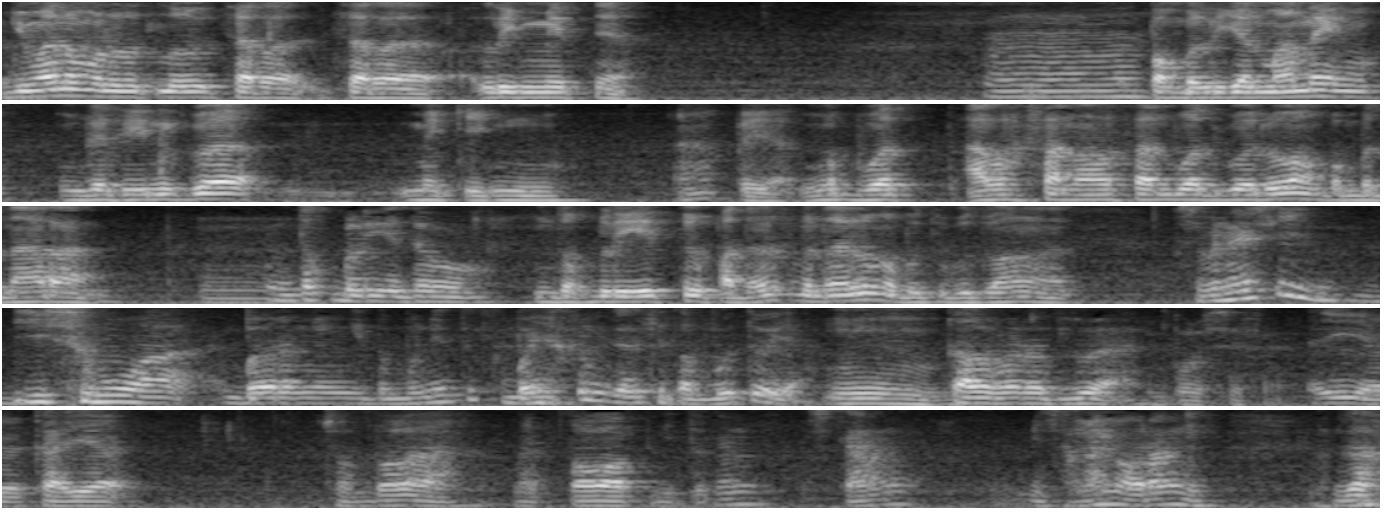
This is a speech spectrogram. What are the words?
gimana menurut lu cara cara limitnya? Hmm, Pembelian mana yang enggak sih ini gua making apa ya ngebuat alasan-alasan buat gua doang pembenaran Hmm. untuk beli itu untuk beli itu padahal sebenarnya lu nggak butuh-butuh banget sebenarnya sih di semua barang yang kita punya itu kebanyakan gak kita butuh ya hmm. kalau menurut gua Impulsif ya. iya kayak contoh lah laptop gitu kan sekarang misalkan orang nih nggak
